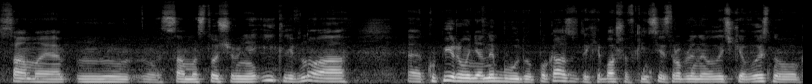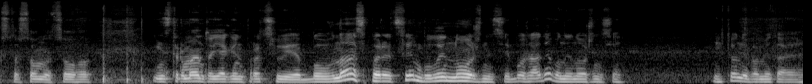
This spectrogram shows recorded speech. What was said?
саме, саме сточування іклів. Ну а е, купірування не буду показувати, хіба що в кінці зроблю невеличкий висновок стосовно цього інструменту, як він працює. Бо в нас перед цим були ножниці. Боже, а де вони ножниці? Ніхто не пам'ятає.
